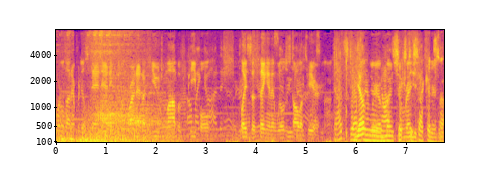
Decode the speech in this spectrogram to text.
Portal down, everybody will stand at it. We'll run at a huge mob of Oh people, God, place a thing, and then we'll just all appear. That's Yep. definitely not 60 seconds though.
